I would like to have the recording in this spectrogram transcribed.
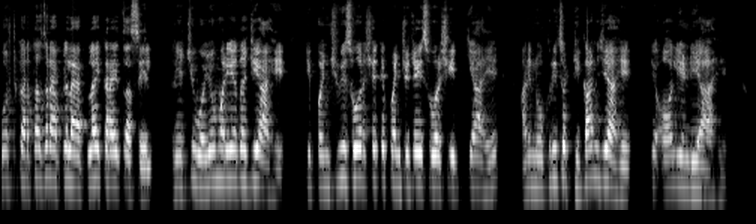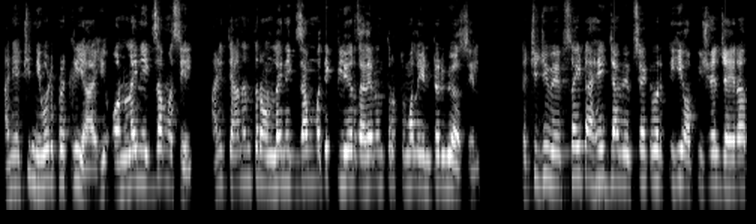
पोस्ट करता जर आपल्याला अप्लाय करायचं असेल तर याची वयोमर्यादा जी आहे ती पंचवीस वर्ष ते पंचेचाळीस वर्ष इतकी आहे आणि नोकरीचं ठिकाण जे आहे ते ऑल इंडिया आहे. आणि याची निवड प्रक्रिया ही ऑनलाईन एक्झाम असेल आणि त्यानंतर ऑनलाईन एक्झाममध्ये क्लिअर झाल्यानंतर तुम्हाला इंटरव्ह्यू असेल. त्याची जी वेबसाईट आहे ज्या वेबसाईटवरती ही ऑफिशियल जाहिरात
